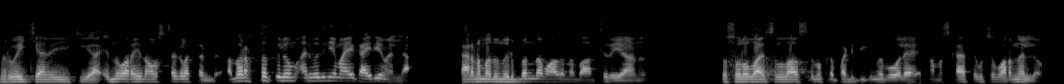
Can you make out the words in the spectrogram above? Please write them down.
നിർവഹിക്കാനിരിക്കുക എന്ന് പറയുന്ന അവസ്ഥകളൊക്കെ ഉണ്ട്. അതൊരർത്ഥത്തിലും അനുവദനീയമായ കാര്യമല്ല. കാരണം അത് നിർബന്ധമാകുന്ന ബാധ്യതയാണ്. ഒക്കെ പഠിപ്പിക്കുന്ന പോലെ നമസ്കാരത്തെ കുറിച്ച് പറഞ്ഞല്ലോ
